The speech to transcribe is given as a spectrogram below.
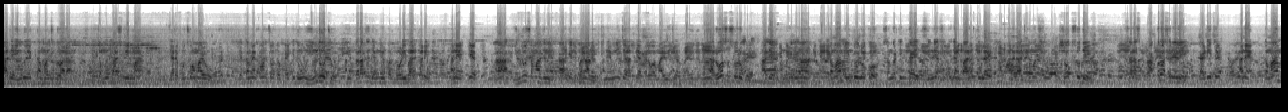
આજે હિન્દુ એકતા મંચ દ્વારા જમ્મુ કાશ્મીરમાં જ્યારે પૂછવામાં આવ્યું કે તમે કોણ છો, તો કંઈ કીધું, હું હિન્દુ છું. અને તરત જ એમની ઉપર ગોળીબાર કરી અને એક આ હિન્દુ સમાજને ટાર્ગેટ બનાવી અને એમની જે હત્યા કરવામાં આવી છે, એમના રોષ સ્વરૂપે આજે અમરેલીમાં તમામ હિન્દુ લોકો સંગઠિત થઈ સિનિયર સિટીઝન પાર્કથી લઈ અને રાજકમલ ચોક સુધી સરસ આક્રોશ રેલી કાઢી છે અને તમામ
